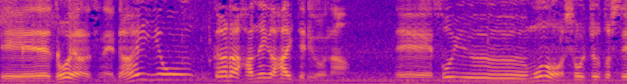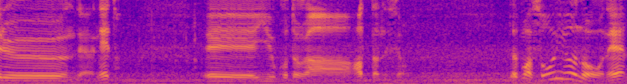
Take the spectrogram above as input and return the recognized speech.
えー、どうやらですね、ライオンから羽が生えてるような、えー、そういうものを象徴としてるんだよね、と、えー、いうことがあったんですよ。でまあそういうのをね、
